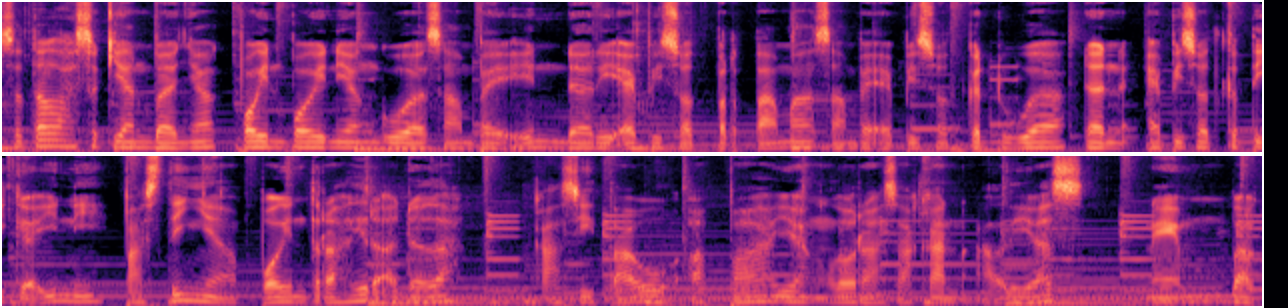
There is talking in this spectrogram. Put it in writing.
setelah sekian banyak poin-poin yang gua sampaikan dari episode pertama sampai episode kedua dan episode ketiga ini, pastinya poin terakhir adalah kasih tahu apa yang lo rasakan alias nembak.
